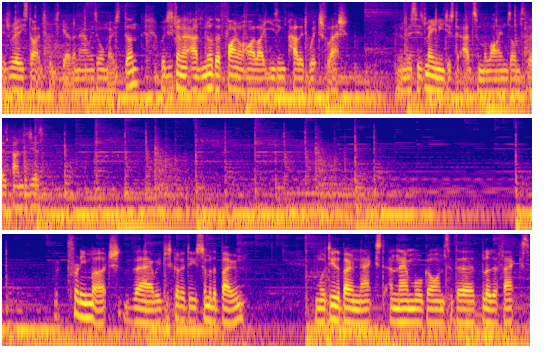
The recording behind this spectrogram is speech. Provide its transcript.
is really starting to come together now, he's almost done. We're just going to add another final highlight using Pallid Wych Flesh. And this is mainly just to add some lines onto those bandages. We're pretty much there, we've just got to do some of the bone. And we'll do the bone next, and then we'll go on to the blood effects.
